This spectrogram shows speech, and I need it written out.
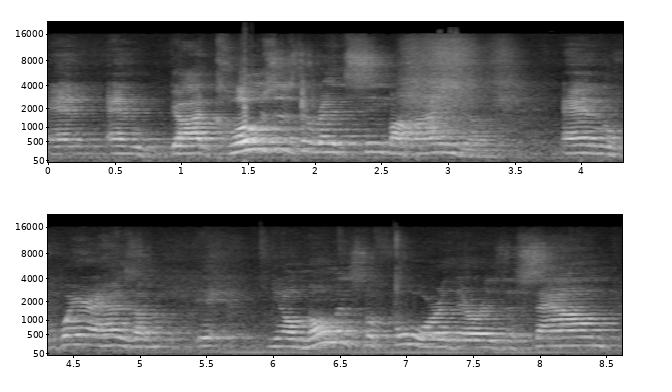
And, and God closes the Red Sea behind them. And whereas, um, it, you know, moments before there is the sound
